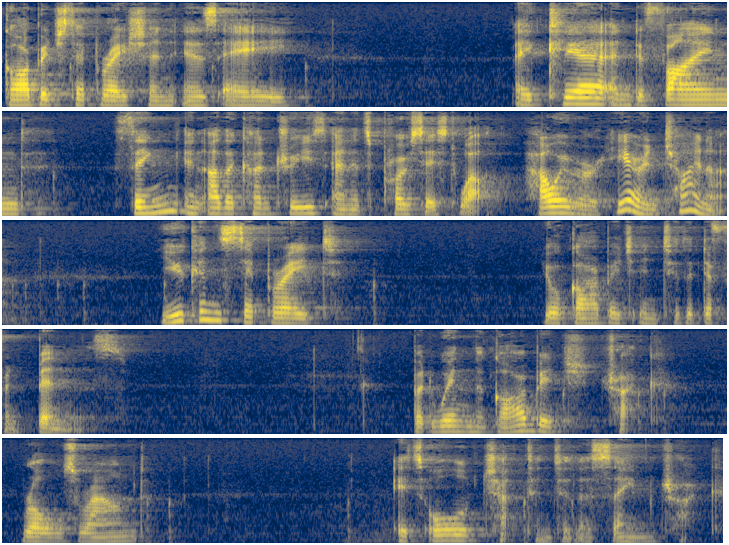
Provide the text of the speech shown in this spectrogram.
garbage separation is a a clear and defined thing in other countries, and it's processed well. However, here in China, you can separate your garbage into the different bins. But when the garbage truck rolls round, it's all chucked into the same truck.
